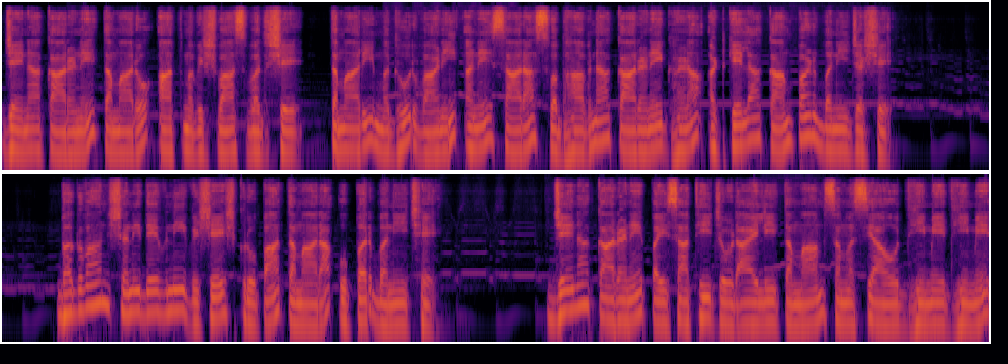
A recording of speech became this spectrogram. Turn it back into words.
જેના કારણે તમારો આત્મવિશ્વાસ વધશે. તમારી મધુર વાણી અને સારા સ્વભાવના કારણે ઘણા અટકેલા કામ પણ બની જશે. ભગવાન શનિદેવની વિશેષ કૃપા તમારા ઉપર બની છે. જેના કારણે પૈસાથી જોડાયેલી તમામ સમસ્યાઓ ધીમે ધીમે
